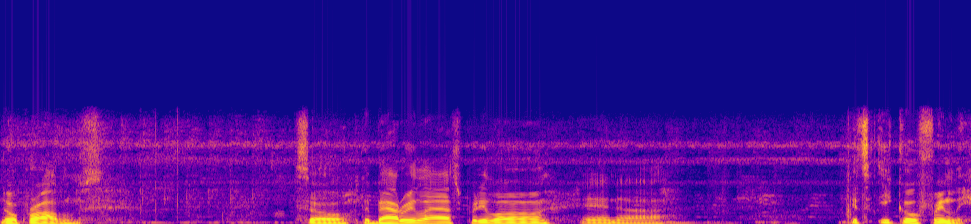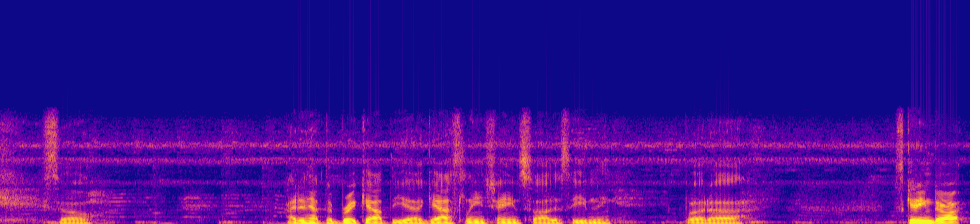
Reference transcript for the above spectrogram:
no problems. So the battery lasts pretty long and uh, it's eco-friendly. So I didn't have to break out the uh, gasoline chainsaw this evening, but uh, it's getting dark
